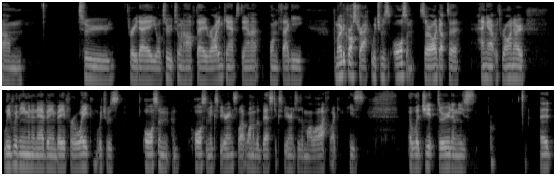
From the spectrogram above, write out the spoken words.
um, two, three day or two, two and a half day riding camps down at Wonthaggi motocross track, which was awesome. So I got to hang out with Ryno, live with him in an Airbnb for a week, which was awesome, an awesome experience, like one of the best experiences of my life. Like he's a legit dude, and he's it,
